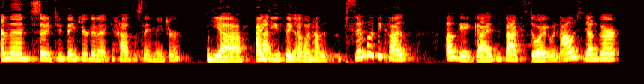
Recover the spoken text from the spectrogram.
And then, so do you think you're gonna have the same major? Yeah, I, I- do think yeah. I want to have simply because. Okay, guys, backstory. When I was younger,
